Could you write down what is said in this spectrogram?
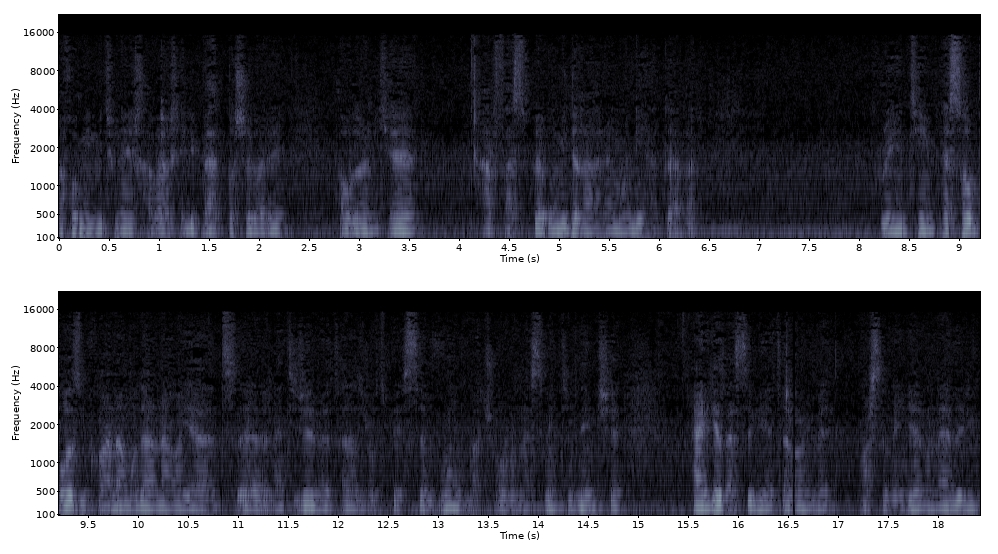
و خب این می‌تونه خبر خیلی بد باشه برای هوادارانی که هر فصل به امید قهرمانی حداقل روی این تیم حساب باز می‌کنن اما در نهایت نتیجه بهتر از رتبه سوم و چهارم نصیب این تیم نمیشه. هرگز دست بی احترامی به آرسن ونگر رو نداریم.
